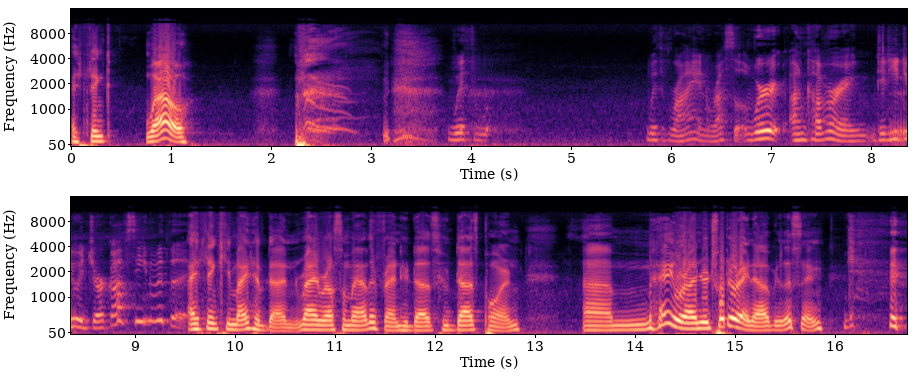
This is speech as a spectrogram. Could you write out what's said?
I think. Wow. with with Ryan Russell. We're uncovering. Did he do a jerk off scene with it? I think he might have done. Ryan Russell, my other friend who does who does porn. Um, hey, we're on your Twitter right now. If you're listening,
